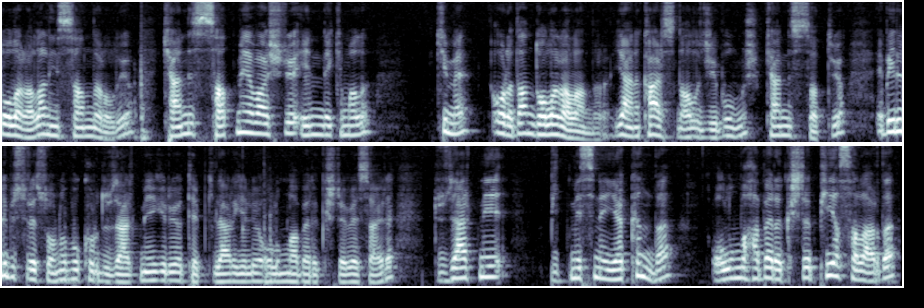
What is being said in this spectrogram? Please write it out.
dolar alan insanlar oluyor. Kendisi satmaya başlıyor elindeki malı. Kime? Oradan dolar alanlara. Yani karşısında alıcıyı bulmuş, kendisi satıyor. E belli bir süre sonra bu kur düzeltmeye giriyor, tepkiler geliyor, olumlu haber akışları vesaire. Düzeltme bitmesine yakın da olumlu haber akışları piyasalarda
